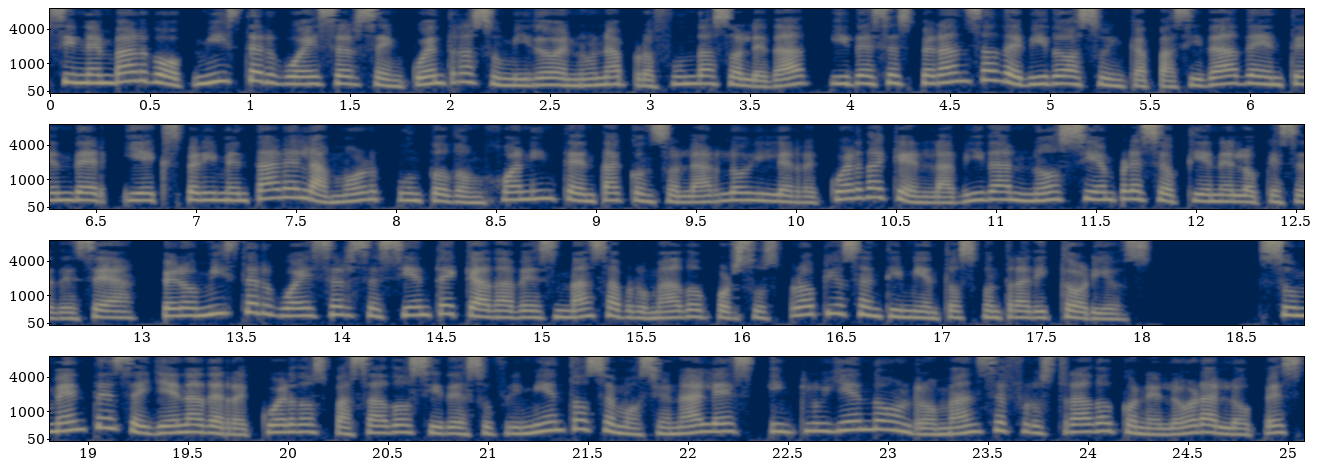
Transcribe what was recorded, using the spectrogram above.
Sin embargo, Mr. Weiser se encuentra sumido en una profunda soledad y desesperanza debido a su incapacidad de entender y experimentar el amor. Don Juan intenta consolarlo y le recuerda que en la vida no siempre se obtiene lo que se desea, pero Mr. Weiser se siente cada vez más abrumado por sus propios sentimientos contradictorios. Su mente se llena de recuerdos pasados y de sufrimientos emocionales, incluyendo un romance frustrado con Elora López.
